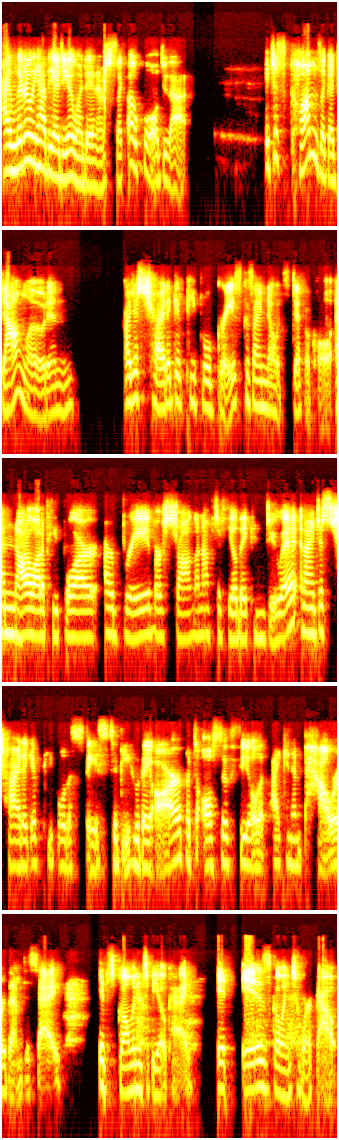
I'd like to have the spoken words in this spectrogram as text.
I literally had the idea one day and I was just like, oh, cool, I'll do that. It just comes like a download. And I just try to give people grace because I know it's difficult and not a lot of people are are brave or strong enough to feel they can do it. And I just try to give people the space to be who they are, but to also feel that I can empower them to say, it's going to be okay. It is going to work out.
